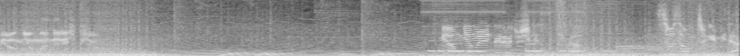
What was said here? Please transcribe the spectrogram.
명령만 내리십시오. 명령을 내려주시겠습니까? 수송 중입니다.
